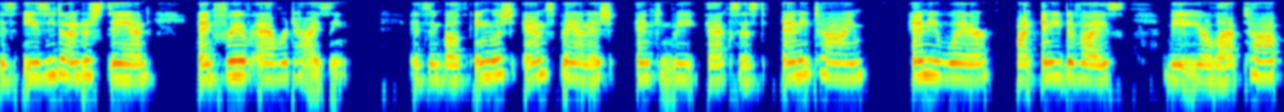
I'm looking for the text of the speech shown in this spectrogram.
is easy to understand, and free of advertising. It's in both English and Spanish and can be accessed anytime, anywhere, on any device, be it your laptop,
